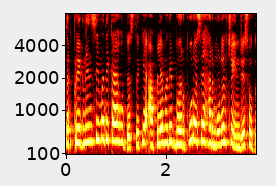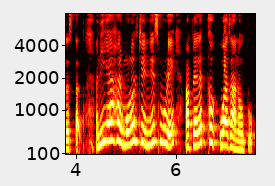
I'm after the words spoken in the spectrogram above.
तर प्रेग्नेन्सीमध्ये काय होत असतं की आपल्यामध्ये भरपूर असे हार्मोनल चेंजेस होत असतात. आणि ह्या हार्मोनल चेंजेसमुळे आपल्याला थकवा जाणवतो.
